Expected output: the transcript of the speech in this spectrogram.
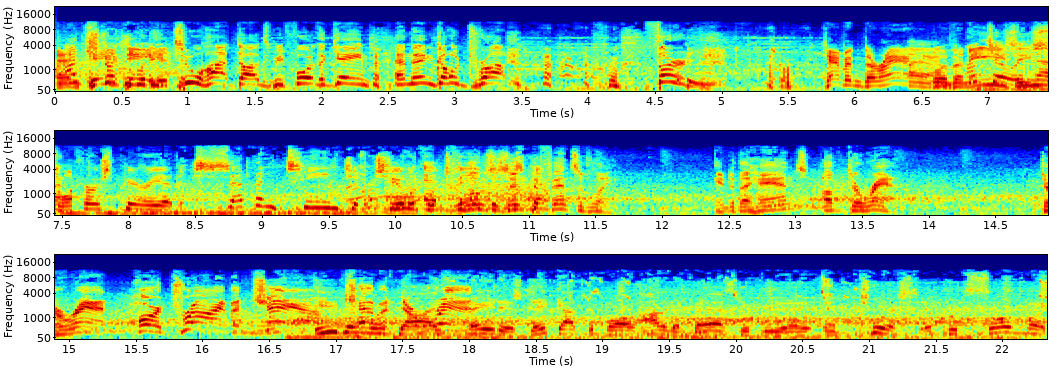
And I'm Strickland would eat two hot dogs before the game and then go drop 30. Kevin Durant with an Lonzo easy in that first period, 17 to 2 advantage. Closes in defensively. Into the hands of Durant. Durant, hard drive and jam. Even Kevin when guys Durant. made it, they got the ball out of the basket, DA, and pushed. It put so much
